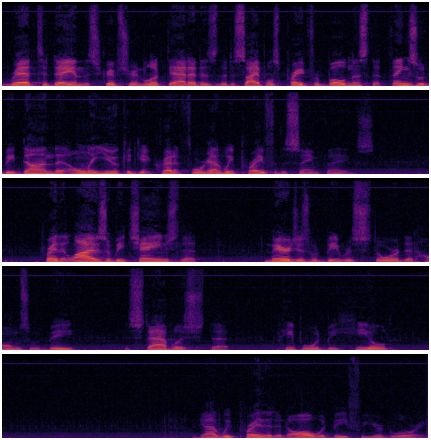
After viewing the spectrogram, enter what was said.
read today in the scripture and looked at it as the disciples prayed for boldness, that things would be done that only you could get credit for, God, we pray for the same things. Pray that lives would be changed, that marriages would be restored, that homes would be established, that people would be healed. God, we pray that it all would be for your glory.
